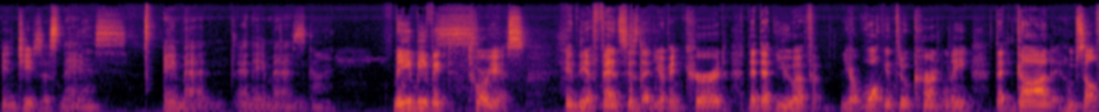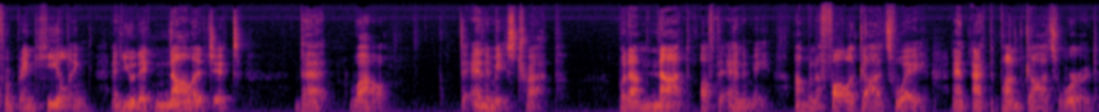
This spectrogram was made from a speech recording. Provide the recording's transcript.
In Jesus' name. Yes. Amen and amen. May you be victorious in the offenses that you have incurred, that, that you have you're walking through currently, that God Himself will bring healing and you would acknowledge it that, wow, the enemy's trap. But I'm not of the enemy. I'm going to follow God's way and act upon God's word,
